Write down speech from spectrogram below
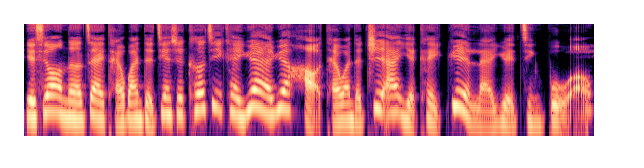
也希望呢在台。湾的建设科技可以越来越好，台湾的治安也可以越来越进步哦。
